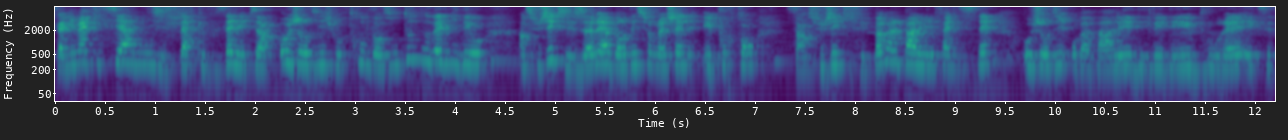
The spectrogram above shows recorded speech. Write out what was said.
Salut ma Pixie Army, j'espère que vous allez bien. Aujourd'hui, je vous retrouve dans une toute nouvelle vidéo, un sujet que j'ai jamais abordé sur ma chaîne et pourtant, c'est un sujet qui fait pas mal parler les fans Disney. Aujourd'hui, on va parler DVD, Blu-ray, etc.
